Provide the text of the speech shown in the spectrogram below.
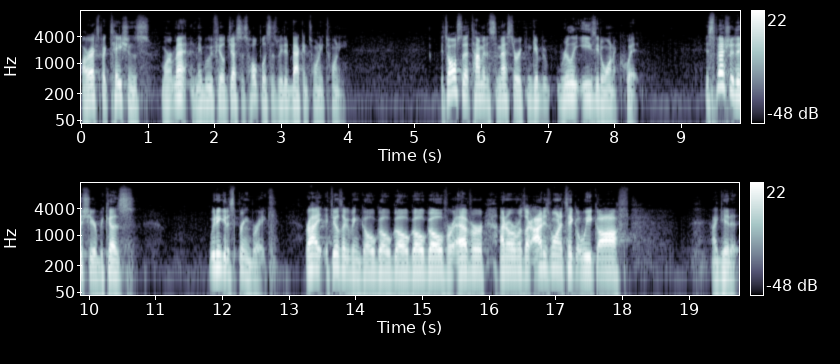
Our expectations weren't met, and maybe we feel just as hopeless as we did back in 2020. It's also that time of the semester it can get really easy to want to quit, especially this year because we didn't get a spring break, right? It feels like we've been go, go, go, go, go forever. I know everyone's like, I just want to take a week off. I get it.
